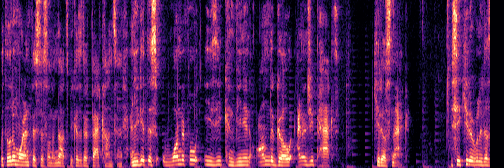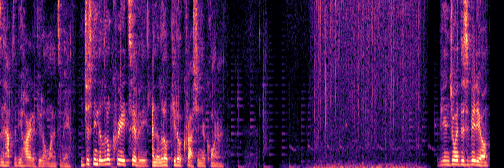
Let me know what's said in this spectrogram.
with a little more emphasis on the nuts because of their fat content. And you get this wonderful, easy, convenient, on-the-go, energy-packed keto snack. You see, keto really doesn't have to be hard if you don't want it to be. You just need a little creativity and a little keto crush in your corner. If you enjoyed this video,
